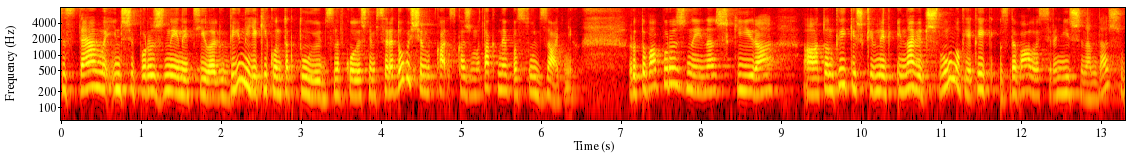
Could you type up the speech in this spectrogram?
системи, інші порожнини тіла людини, які контактують з навколишнім середовищем, ка- скажімо так, не пасуть задніх. Ротова порожнина, шкіра, тонкий кишківник і навіть шлунок, який здавалось раніше нам, да, що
